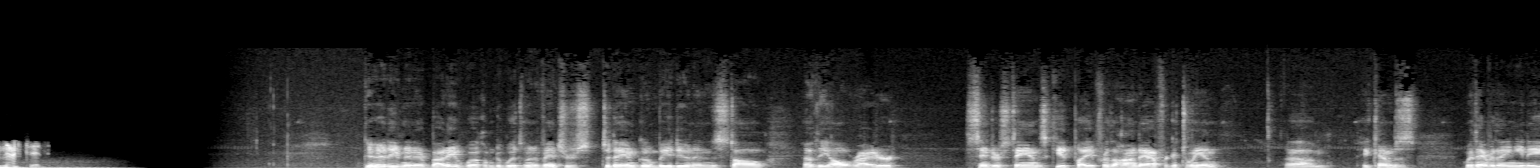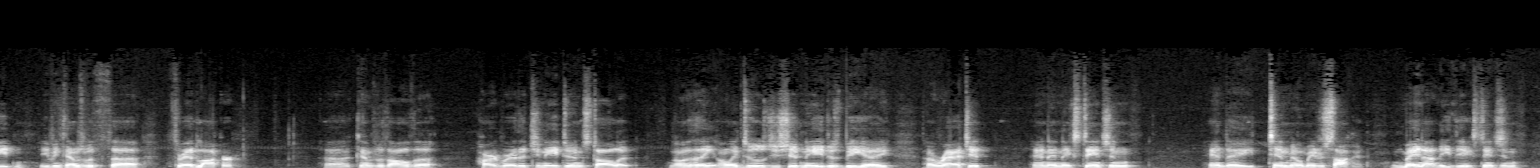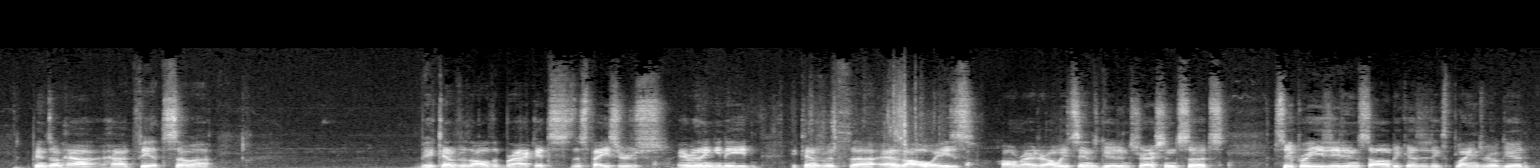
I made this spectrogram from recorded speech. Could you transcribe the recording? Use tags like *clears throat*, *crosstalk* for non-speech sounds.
connected. Good evening everybody, welcome to Woodzman Adventures. Today I'm going to be doing an install of the Alt-Rider center stand skid plate for the Honda Africa Twin. Um, it comes with everything you need, even comes with uh, thread locker. Uh, comes with all the hardware that you need to install it. The only thing, only tools you should need is be a, a ratchet and an extension and a 10 millimeter socket. May not need the extension, depends on how, how it fits. So uh, it comes with all the brackets, the spacers, everything you need. It comes with, uh, as always, Alt-Rider always sends good instructions, so it's super easy to install because it explains real good.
